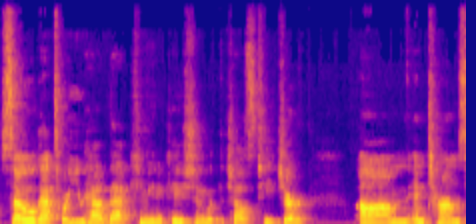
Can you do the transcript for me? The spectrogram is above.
So that's where you have that communication with the child's teacher um, in terms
